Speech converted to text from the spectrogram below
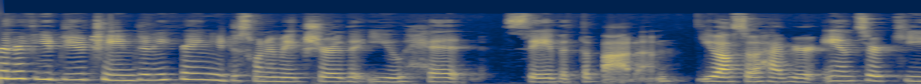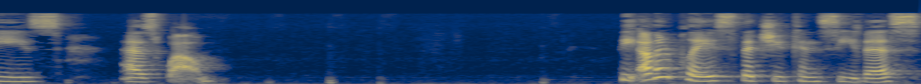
And then if you do change anything, you just want to make sure that you hit save at the bottom. You also have your answer keys as well. The other place that you can see this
